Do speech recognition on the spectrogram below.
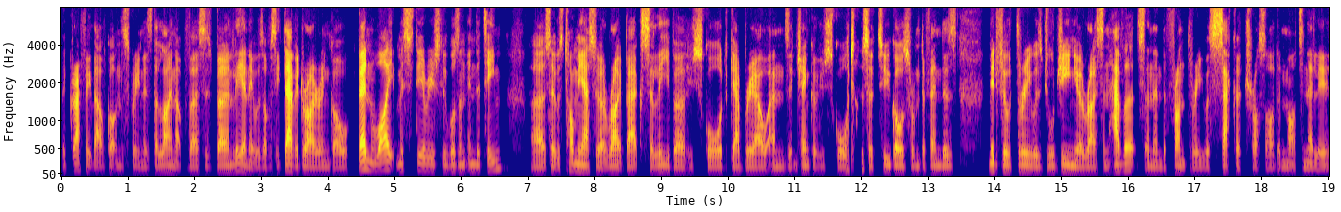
The graphic that I've got on the screen is the lineup versus Burnley, and it was obviously David Raya in goal. Ben White mysteriously wasn't in the team, uh, so it was Tomiyasu at right back, Saliba who scored, Gabriel and Zinchenko who scored. so two goals from defenders. Midfield three was Jorginho, Rice, and Havertz, and then the front three was Saka, Trossard, and Martinelli.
